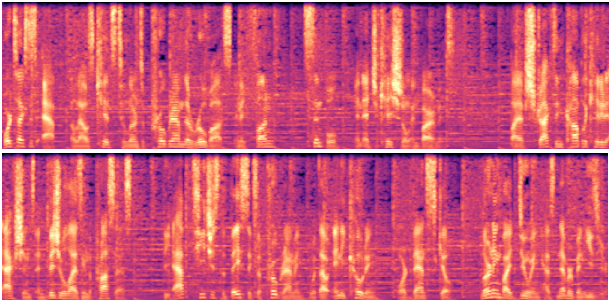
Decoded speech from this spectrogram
Vortex's app allows kids to learn to program their robots in a fun, simple, and educational environment. By abstracting complicated actions and visualizing the process, the app teaches the basics of programming without any coding or advanced skill. Learning by doing has never been easier.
